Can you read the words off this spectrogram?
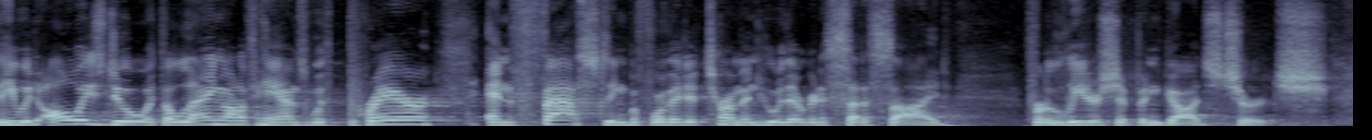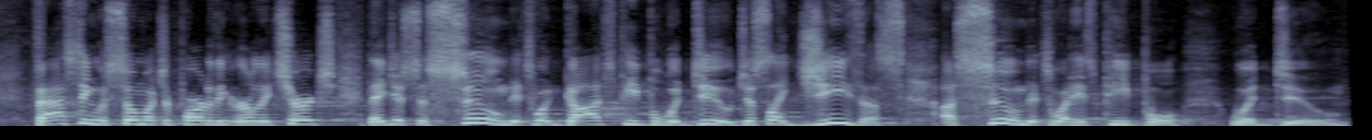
that he would always do it with the laying on of hands, with prayer and fasting before they determined who they were going to set aside for leadership in God's church. Fasting was so much a part of the early church, they just assumed it's what God's people would do, just like Jesus assumed it's what his people would do.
